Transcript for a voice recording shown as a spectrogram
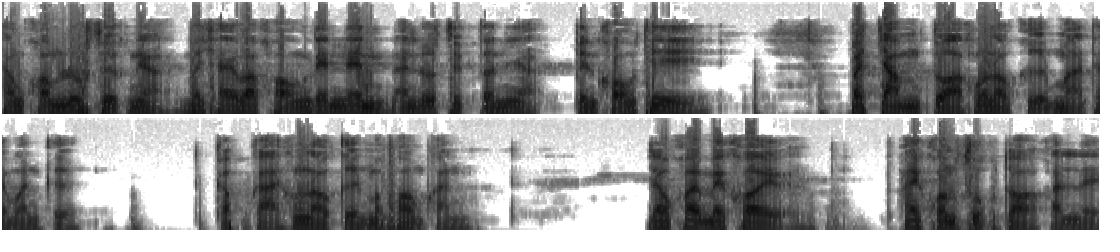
ทำความรู้สึกเนี่ย ไม่ใช่ว่าของเล่นเล่นอันรู้สึกตัวเนี่ย เป็นของที่ประจำตัวของเราเกิดมาแต่วันเกิด กับกายของเราเกิดมาพร้อมกัน แล้วค่อยไม่ค่อยให้ความสุขต่อกันเลย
